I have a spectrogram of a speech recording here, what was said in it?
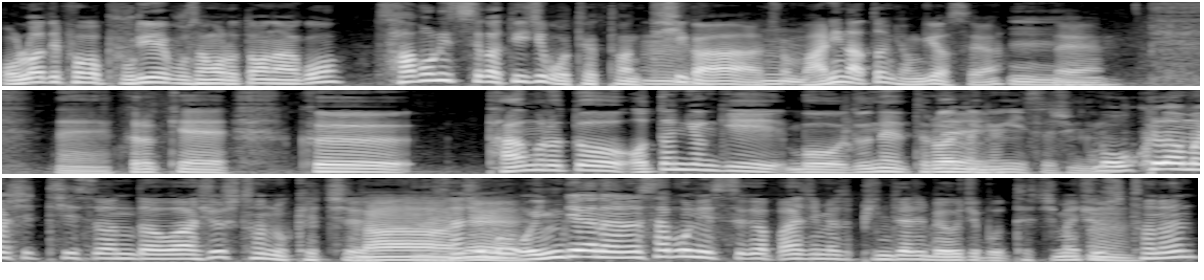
올라디퍼가 불의의 부상으로 떠나고 사보니스가 뛰지 못했던 티가 좀 많이 났던 경기였어요. 음. 네. 네 그렇게 그 다음으로 또 어떤 경기 뭐 눈에 들어왔던 네. 경기 있으신가요? 뭐 오클라호마 시티 썬더와 휴스턴 로켓츠. 아, 사실 네. 뭐 인디애나는 사보니스가 빠지면서 빈자리를 메우지 못했지만 휴스턴은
